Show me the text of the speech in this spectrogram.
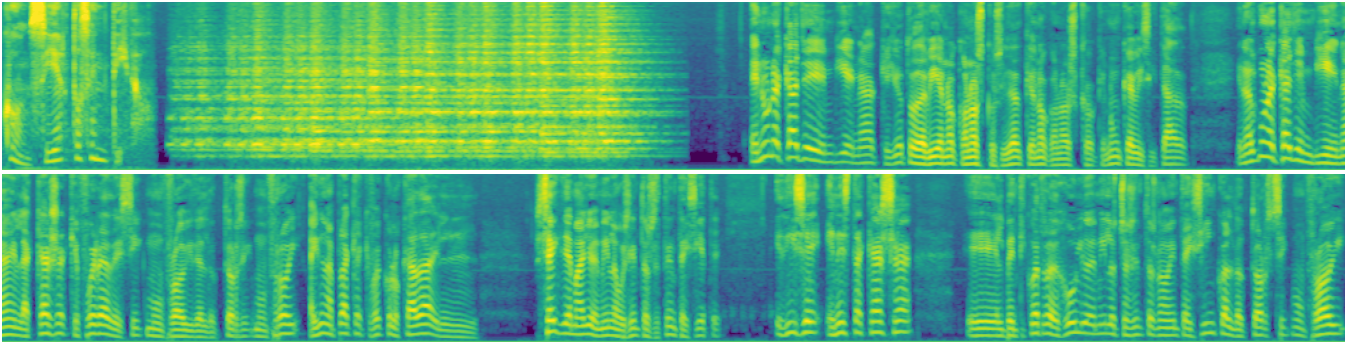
Con cierto sentido. En una calle en Viena, que yo todavía no conozco, ciudad que no conozco, que nunca he visitado, en alguna calle en Viena, en la casa que fuera de Sigmund Freud, del doctor Sigmund Freud, hay una placa que fue colocada el 6 de mayo de 1977 y dice, en esta casa el 24 de julio de 1895 al doctor Sigmund Freud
